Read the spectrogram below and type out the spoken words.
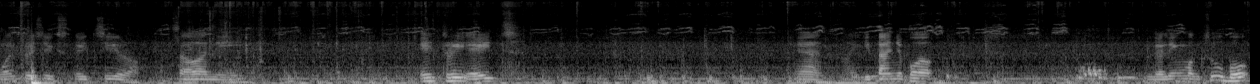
13680. Asawa ni 838. Ayan, makikita nyo po. Galing magsubo.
